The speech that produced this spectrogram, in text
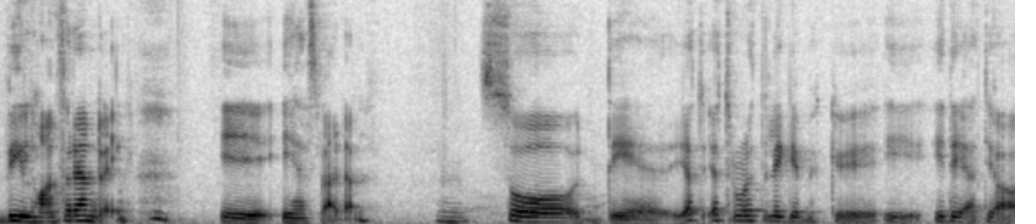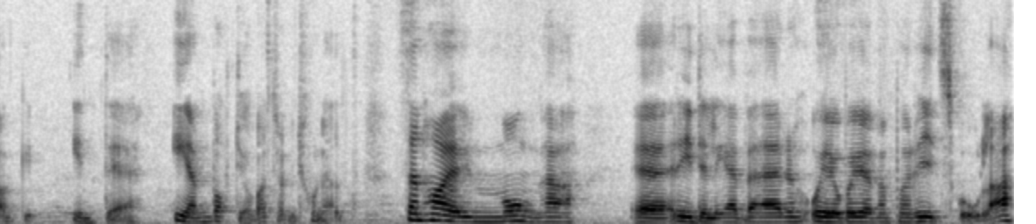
vill ha en förändring i, i hästvärlden. Mm. Så det, jag, jag tror att det ligger mycket i, i det att jag inte enbart jobbar traditionellt. Sen har jag ju många eh, ridelever och jag jobbar ju även på en ridskola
